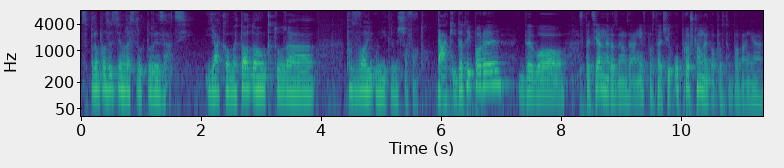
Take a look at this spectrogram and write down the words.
z propozycją restrukturyzacji jako metodą, która pozwoli uniknąć szafotu. Tak, i do tej pory było specjalne rozwiązanie w postaci uproszczonego postępowania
